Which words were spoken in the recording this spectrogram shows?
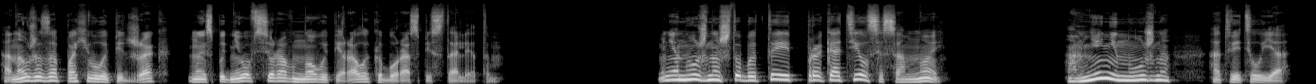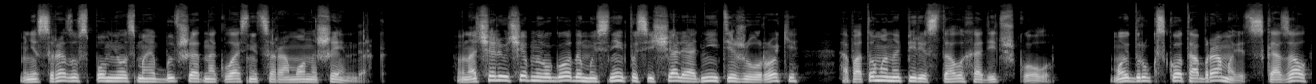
Она уже запахивала пиджак, но из-под него все равно выпирала кобура с пистолетом. «Мне нужно, чтобы ты прокатился со мной». «А мне не нужно», — ответил я. Мне сразу вспомнилась моя бывшая одноклассница Рамона Шейнберг. В начале учебного года мы с ней посещали одни и те же уроки, а потом она перестала ходить в школу. Мой друг Скотт Абрамовец сказал,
